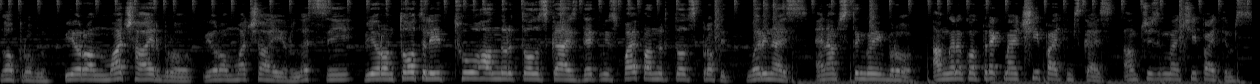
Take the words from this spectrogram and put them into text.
No problem. We are on much higher bro. We are on much higher. Let's see. We are on totally 200 dollars guys. That means 500 dollars profit. Very nice. And i'm still going bro. I'm gonna contract my cheap items guys. I'm choosing my cheap items.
